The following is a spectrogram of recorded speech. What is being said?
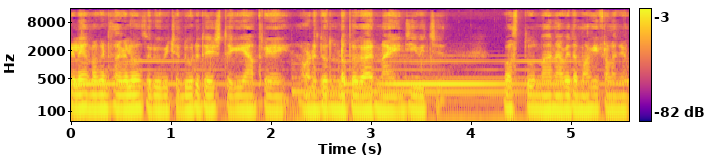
ഇളയ മകൻ സകലവും സ്വരൂപിച്ച് ദൂരദേശത്തേക്ക് യാത്രയായി. അവിടെ ദുർനടപ്പുകാരനായി ജീവിച്ച് വസ്തു നാനാവിധമാക്കി കളഞ്ഞു.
